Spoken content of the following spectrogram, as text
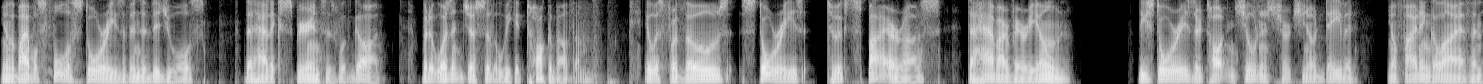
You know, the Bible's full of stories of individuals that had experiences with God, but it wasn't just so that we could talk about them. It was for those stories to inspire us to have our very own. These stories, they're taught in children's church. You know, David, you know, fighting Goliath and,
